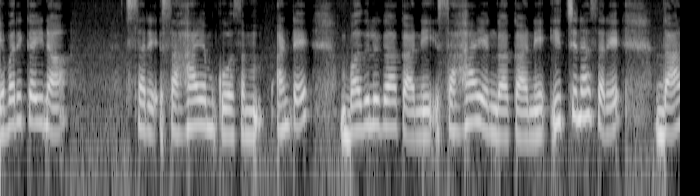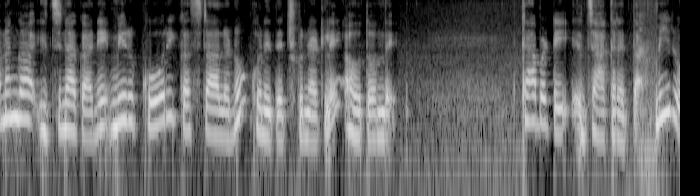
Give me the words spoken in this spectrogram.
ఎవరికైనా సరే సహాయం కోసం అంటే బదులుగా కానీ సహాయంగా కానీ ఇచ్చినా సరే దానంగా ఇచ్చినా కానీ మీరు కోరి కష్టాలను కొని తెచ్చుకున్నట్లే అవుతుంది. కాబట్టి జాగ్రత్త. మీరు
